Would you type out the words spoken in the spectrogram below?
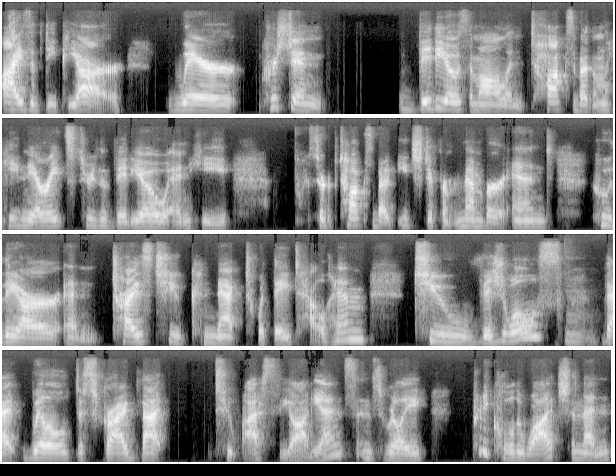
Eyes of DPR where Christian videos them all and talks about them. He narrates through the video and he sort of talks about each different member and who they are and tries to connect what they tell him to visuals Hmm. that will describe that to us, the audience. And it's really pretty cool to watch. And then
